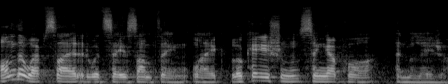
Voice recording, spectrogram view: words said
On the website, it would say something like location, Singapore, and Malaysia.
